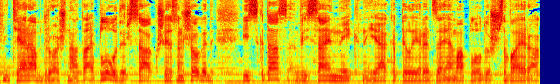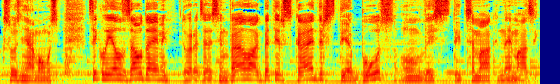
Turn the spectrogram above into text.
ķēra apdrošinātāji plūdi ir sākušies, un šogad izskatās visai nikni. Jēkabīlī redzējām aplūdušas vairākus uzņēmumus. Cik lieli zaudējumi, to redzēsim vēlāk, bet ir skaidrs, tie būs un visticamāk nemazi.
